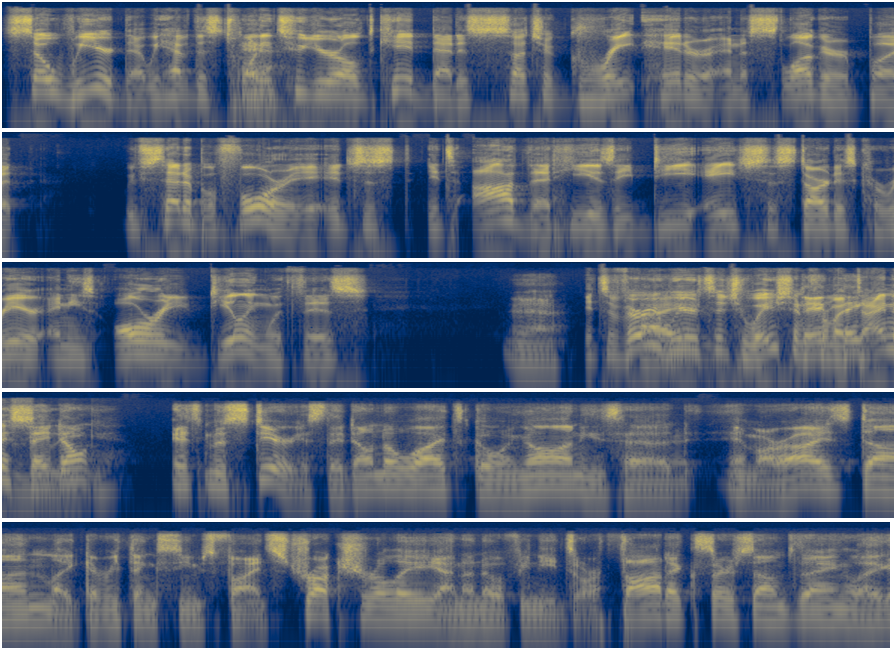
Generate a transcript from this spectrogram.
so weird that we have this 22 year old kid that is such a great hitter and a slugger, but we've said it before. It's just it's odd that he is a DH to start his career and he's already dealing with this. Yeah, it's a very I- weird situation they- from a they- dynasty. They league. don't. It's mysterious. They don't know why it's going on. He's had MRIs done. Like everything seems fine structurally. I don't know if he needs orthotics or something. Like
